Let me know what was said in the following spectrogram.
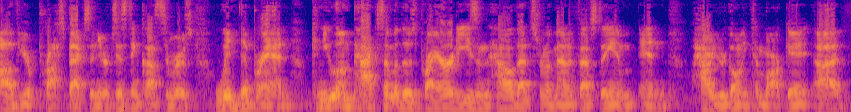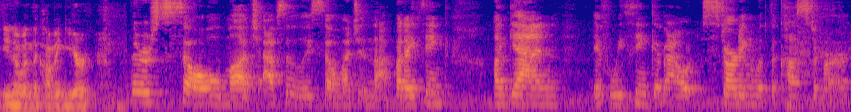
of your prospects and your existing customers with the brand. Can you unpack some of those priorities and how that's sort of manifesting and, and how you're going to market, uh, you know, in the coming year? There's so much, absolutely so much in that. But I think, again, if we think about starting with the customer,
